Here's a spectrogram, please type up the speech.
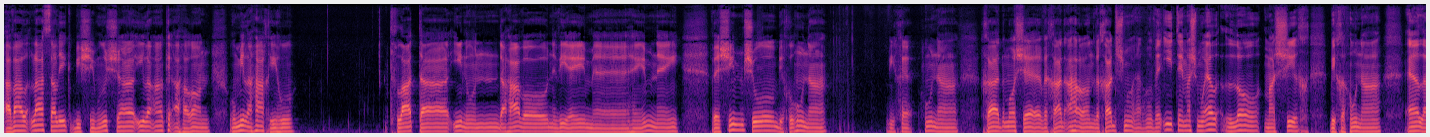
אבל לה סליק בשימושה אילאה כאהרון, ומילהכי הוא. תלתה אינון דהבו נביאי מהמני, ושימשו בכהונה, בכהונה. חד משה וחד אהרון וחד שמואל, ואיתם השמואל לא משיך בכהונה, אלא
